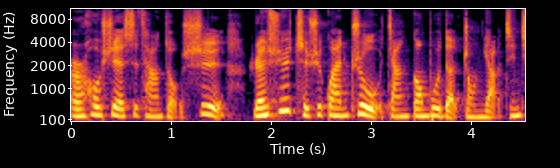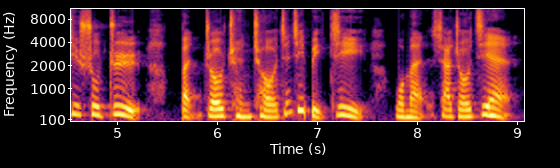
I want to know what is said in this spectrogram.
而后续的市场走势仍需持续关注将公布的重要经济数据。本周全球经济笔记，我们下周见。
